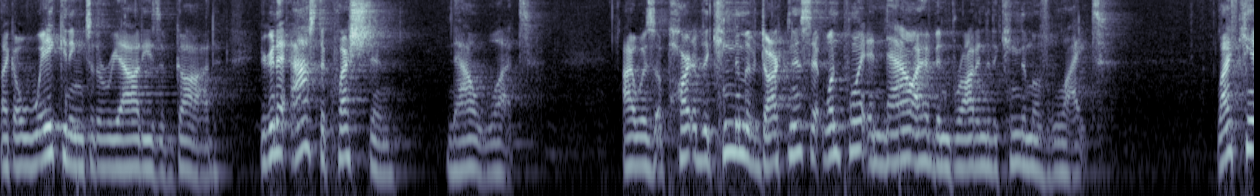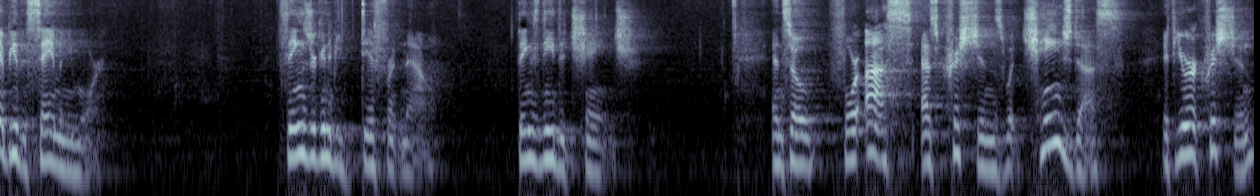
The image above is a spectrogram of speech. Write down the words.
like awakening to the realities of God, you're going to ask the question now what? I was a part of the kingdom of darkness at one point, and now I have been brought into the kingdom of light. Life can't be the same anymore. Things are going to be different now. Things need to change. And so, for us as Christians, what changed us, if you're a Christian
